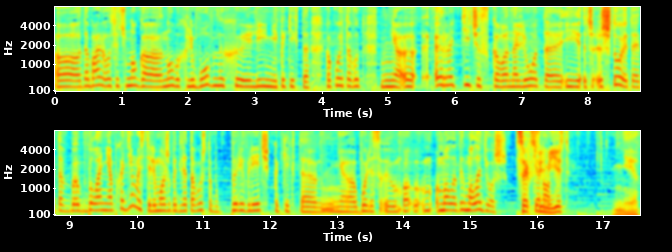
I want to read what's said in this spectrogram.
э, добавилось очень много новых любовных э, линий, каких-то какой-то вот э, эротического налета. И что это? Это была необходимость или, может быть, для того, чтобы привлечь каких-то э, более э, молодых молодежь? Секс в, в фильме есть? Нет.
